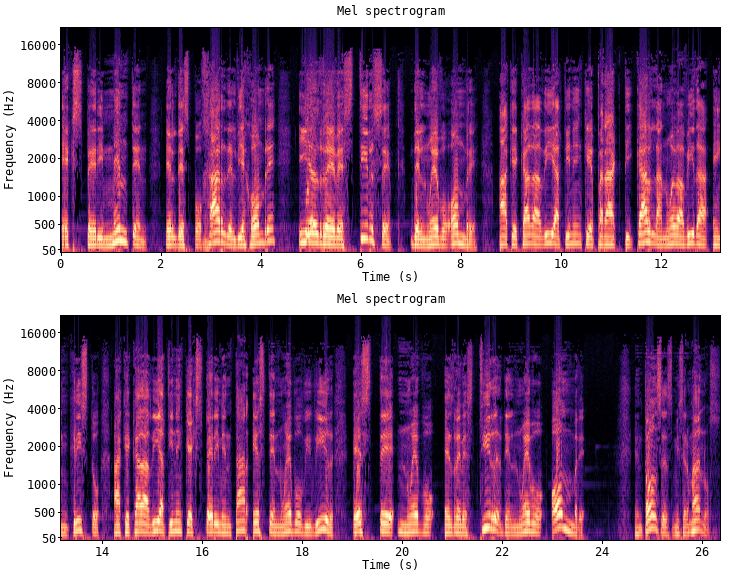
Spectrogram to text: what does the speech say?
experimenten el despojar del viejo hombre y el revestirse del nuevo hombre, a que cada día tienen que practicar la nueva vida en Cristo, a que cada día tienen que experimentar este nuevo vivir, este nuevo, el revestir del nuevo hombre. Entonces, mis hermanos,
